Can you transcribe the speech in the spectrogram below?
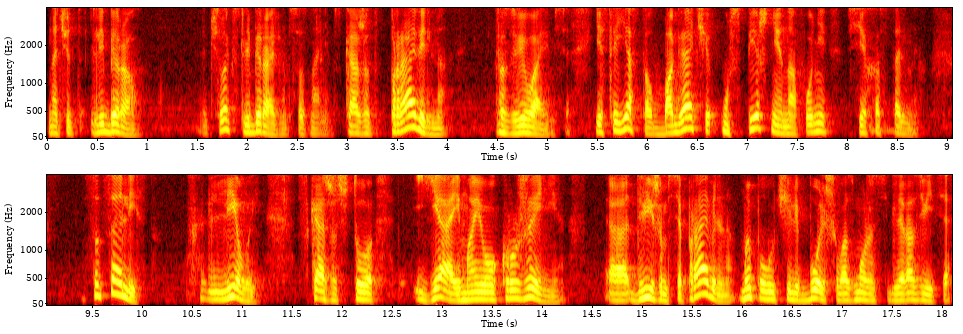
Значит, либерал, человек с либеральным сознанием скажет правильно – развиваемся, если я стал богаче, успешнее на фоне всех остальных. Социалист, левый, скажет, что я и мое окружение э, движемся правильно, мы получили больше возможностей для развития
